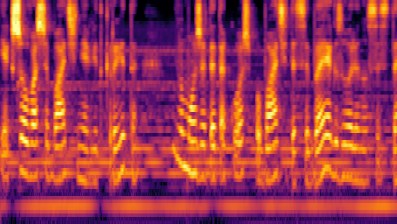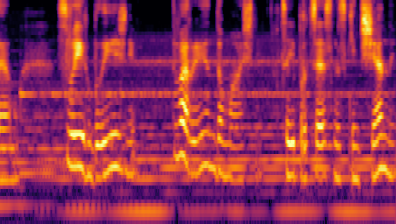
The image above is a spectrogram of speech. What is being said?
Якщо ваше бачення відкрите, ви можете також побачити себе як зоряну систему, своїх ближніх, тварин домашніх. Цей процес нескінченний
